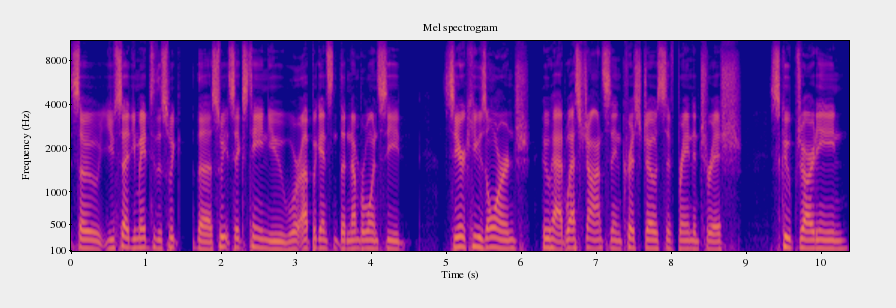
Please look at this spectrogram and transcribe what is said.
So you said you made it to the sweet the Sweet 16. You were up against the number one seed Syracuse Orange, who had Wes Johnson, Kris Joseph, Brandon Triche, Scoop Jardine.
